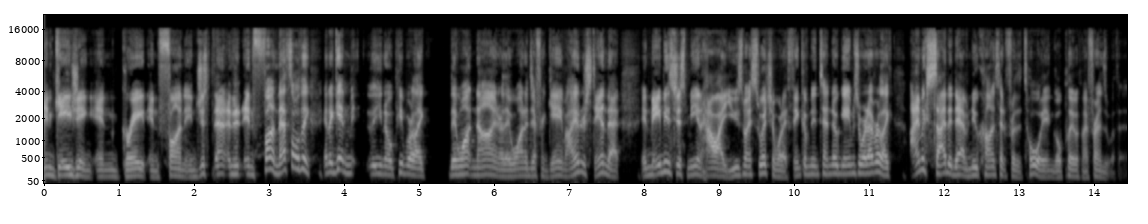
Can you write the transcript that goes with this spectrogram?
engaging and great and fun and just that and, and fun. That's the whole thing. And again, you know, people are like they want nine or they want a different game. I understand that. And maybe it's just me and how I use my Switch and what I think of Nintendo games or whatever. Like I'm excited to have new content for the toy and go play with my friends with it.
